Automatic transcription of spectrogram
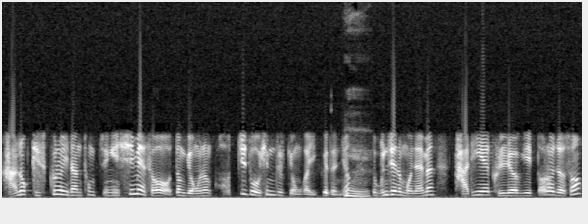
간혹 디스크로 인한 통증이 심해서 어떤 경우는 걷지도 힘들 경우가 있거든요. 음. 또 문제는 뭐냐면 다리의 근력이 떨어져서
